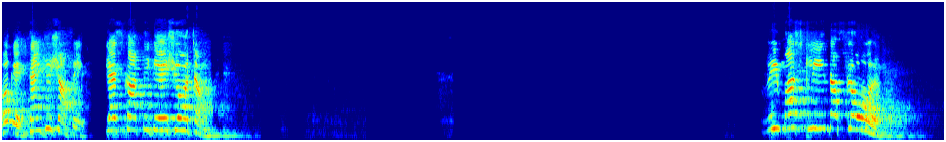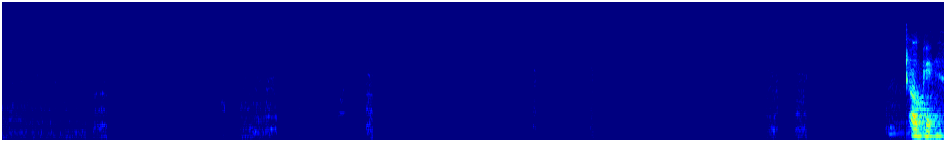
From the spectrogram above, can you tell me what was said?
Okay thank you shafi yes kartikesh your turn. We must clean the floor Okay.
